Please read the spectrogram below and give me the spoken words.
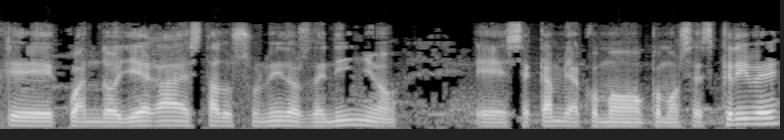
que cuando llega a Estados Unidos de niño eh, se cambia como, como se escribe,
